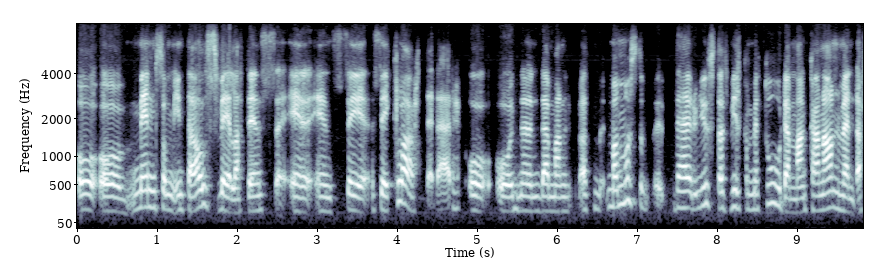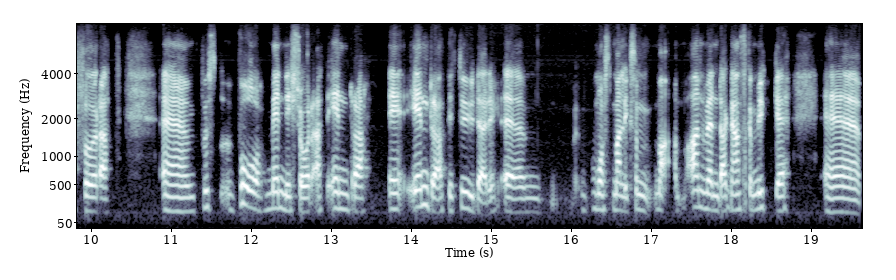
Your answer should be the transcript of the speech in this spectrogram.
Och, och män som inte alls velat ens, eh, ens se, se klart det där. Och, och där man, att man måste, det här just att vilka metoder man kan använda för att eh, få människor att ändra Eh, ändra attityder eh, måste man liksom använda ganska mycket eh,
